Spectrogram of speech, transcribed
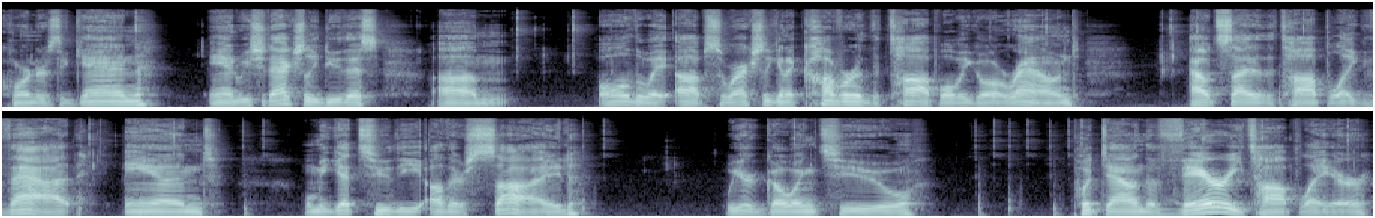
corners again. And we should actually do this um, all the way up. So we're actually going to cover the top while we go around outside of the top like that. And when we get to the other side, we are going to put down the very top layer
